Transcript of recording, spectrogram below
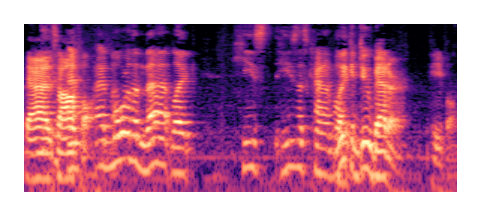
That's awful. And, and more than that, like he's he's this kind of like we can do better, people.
